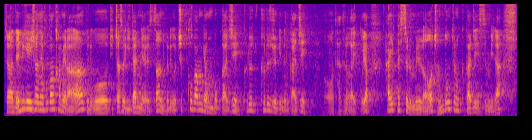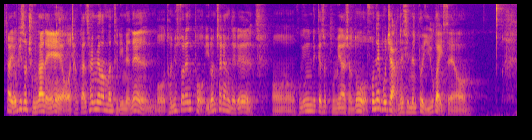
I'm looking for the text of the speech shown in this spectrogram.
자, 내비게이션의 후방 카메라, 그리고 뒷좌석 2단 열선, 그리고 측후방 경보까지, 크루, 크루즈 기능까지 어, 다 들어가 있고요. 하이패스 룸밀러, 전동 트렁크까지 있습니다. 자, 여기서 중간에 어, 잠깐 설명 한번 드리면은 뭐 더뉴 소렌토 이런 차량들은 어, 고객님들께서 구매하셔도 손해 보지 않으시는 또 이유가 있어요.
